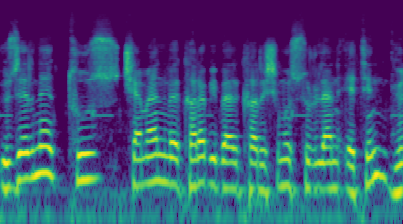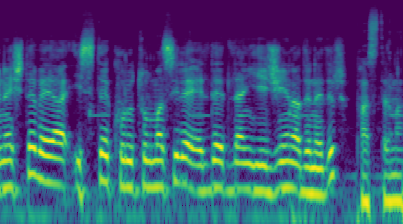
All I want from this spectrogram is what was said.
Üzerine tuz, çemen ve karabiber karışımı sürülen etin güneşte veya iste kurutulmasıyla elde edilen yiyeceğin adı nedir? Pastırma.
